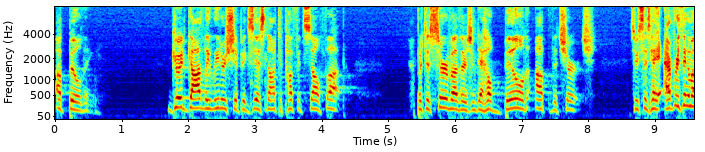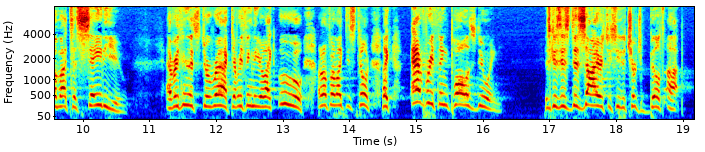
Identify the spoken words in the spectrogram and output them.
Upbuilding. Good godly leadership exists not to puff itself up, but to serve others and to help build up the church. So he says, Hey, everything I'm about to say to you, everything that's direct, everything that you're like, ooh, I don't know if I like this tone, like everything Paul is doing is because his desire is to see the church built up.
